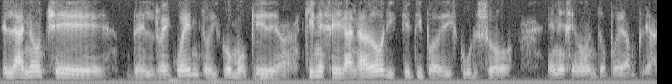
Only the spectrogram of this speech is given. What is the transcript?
la noche del recuento y cómo queda quién es el ganador y qué tipo de discurso en ese momento puede ampliar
